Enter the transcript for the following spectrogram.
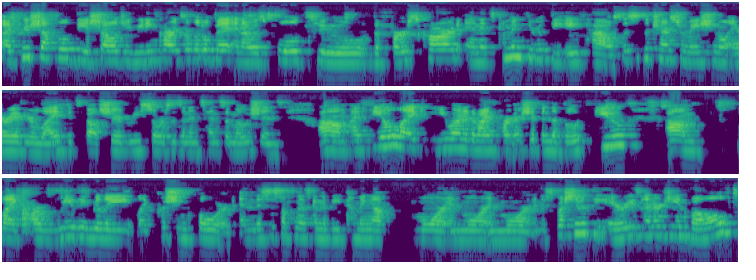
I pre-shuffled the astrology reading cards a little bit, and I was pulled to the first card, and it's coming through with the eighth house. This is the transformational area of your life. It's about shared resources and intense emotions. Um, I feel like you are in a divine partnership, and the both of you, um, like, are really, really like pushing forward, and this is something that's going to be coming up more and more and more, and especially with the Aries energy involved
